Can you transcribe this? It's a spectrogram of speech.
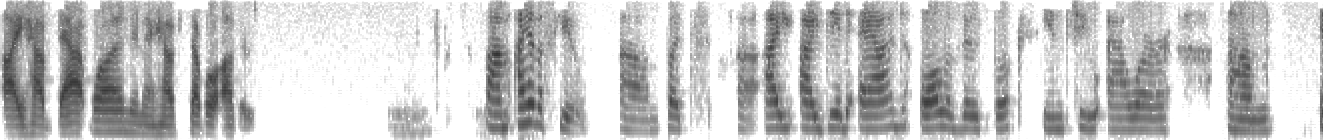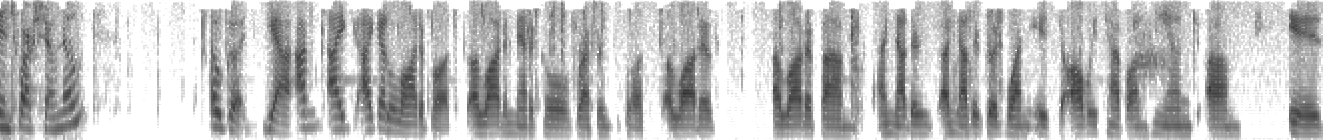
I have that one, and I have several others. Um, I have a few, um, but uh, I I did add all of those books into our um, into our show notes. Oh, good. Yeah, I'm. I I got a lot of books, a lot of medical reference books, a lot of, a lot of. Um, another another good one is to always have on hand um, is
